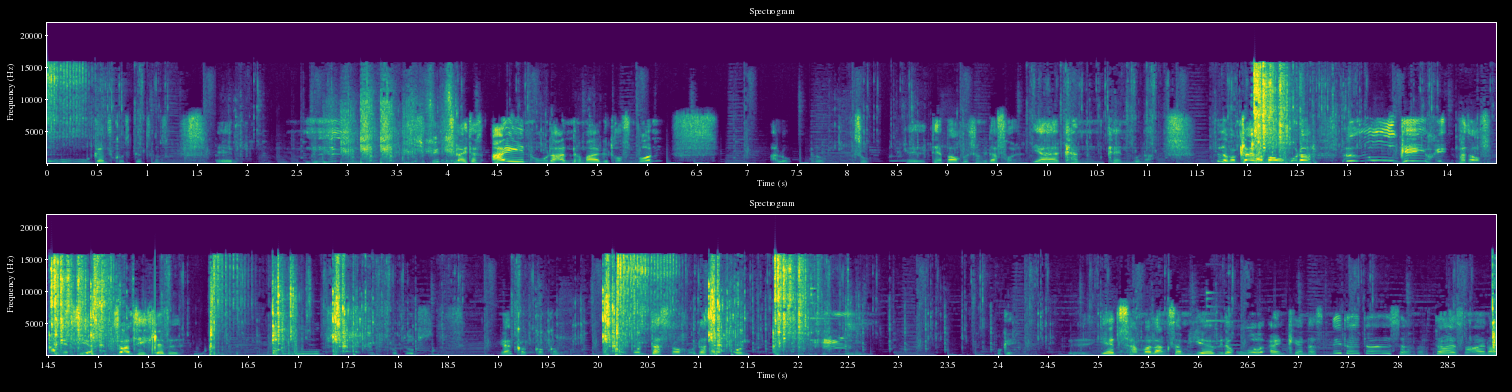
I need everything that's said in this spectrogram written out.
Oh, ganz kurz, ganz kurz. Ähm. Bin vielleicht das ein oder andere Mal getroffen worden. Hallo? Hallo? So, der, der Bauch ist schon wieder voll. Ja, kann kein Wunder. Das ist aber ein kleiner Bauch, oder? Äh, okay, okay, pass auf. Jetzt hier, 20 Level. Ups, ups, ups. Ja, komm, komm, komm. Und das noch, und das noch, und... Okay. Äh, jetzt haben wir langsam hier wieder Ruhe einkehren lassen. Ne, da, da ist er noch. Da ist noch einer.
